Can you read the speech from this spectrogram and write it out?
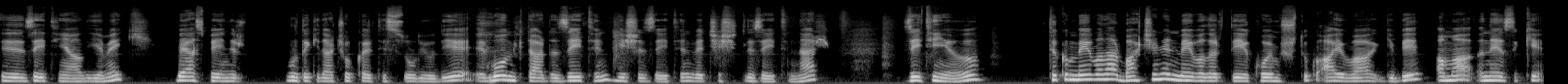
e, zeytinyağlı yemek, beyaz peynir buradakiler çok kalitesiz oluyor diye e, bol miktarda zeytin, yeşil zeytin ve çeşitli zeytinler, zeytinyağı, takım meyveler bahçenin meyveleri diye koymuştuk ayva gibi ama ne yazık ki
